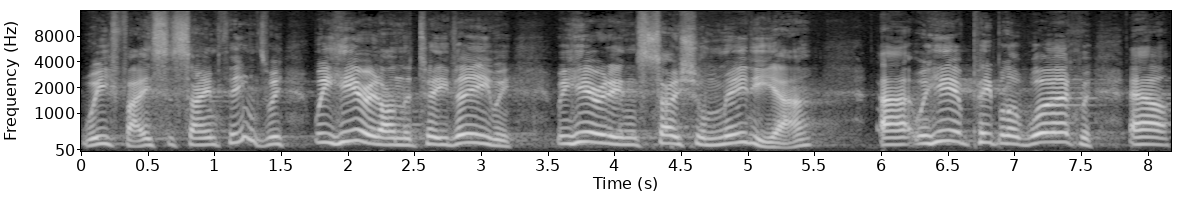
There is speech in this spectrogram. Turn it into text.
we face the same things. We, we hear it on the TV, we, we hear it in social media, uh, we hear people at work, our,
